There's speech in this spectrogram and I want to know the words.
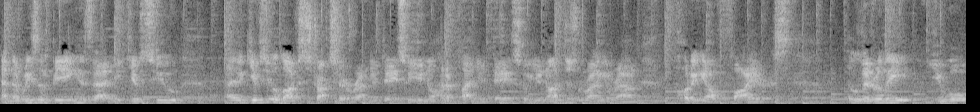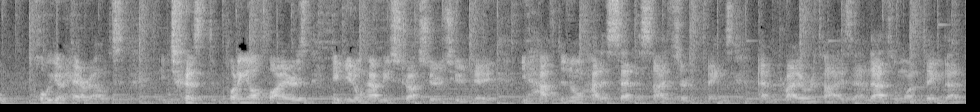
And the reason being is that it gives you it gives you a lot of structure around your day, so you know how to plan your day. So you're not just running around putting out fires. Literally, you will pull your hair out just putting out fires if you don't have any structure to your day. You have to know how to set aside certain things and prioritize. And that's one thing that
